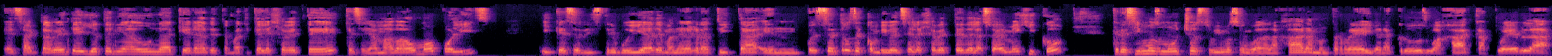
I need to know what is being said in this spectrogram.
Exactamente, yo tenía una que era de temática LGBT que se llamaba Homópolis y que se distribuía de manera gratuita en pues centros de convivencia LGBT de la Ciudad de México. Crecimos mucho, estuvimos en Guadalajara, Monterrey, Veracruz, Oaxaca, Puebla,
